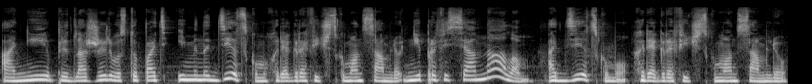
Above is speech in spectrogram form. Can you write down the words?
они предложили выступать именно детскому хореографическому ансамблю. Не профессионалам, а детскому хореографическому ансамблю,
